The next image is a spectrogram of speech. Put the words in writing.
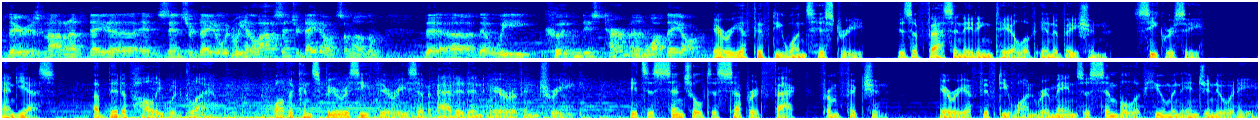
there is not enough data and sensor data. When we had a lot of sensor data on some of them, that, uh, that we couldn't determine what they are. Area 51's history is a fascinating tale of innovation, secrecy, and yes, a bit of Hollywood glam. While the conspiracy theories have added an air of intrigue, it's essential to separate fact from fiction. Area 51 remains a symbol of human ingenuity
